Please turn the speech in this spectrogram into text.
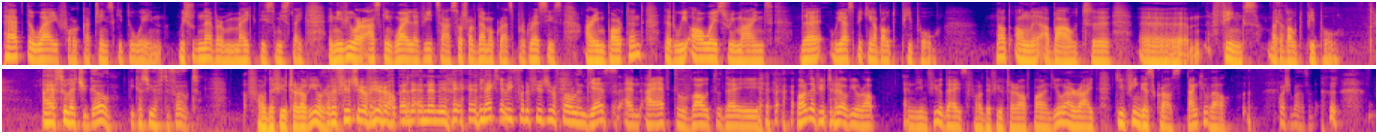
paved the way for Kaczyński to win. We should never make this mistake. And if you are asking why Lewica, Social Democrats, progressives are important, that we always remind that we are speaking about people, not only about uh, uh, things, but yeah. about people. I have to let you go because you have to vote for the future of Europe. For the future of Europe, and and then in, next yes. week for the future of Poland. Yes, and I have to vote today for the future of Europe, and in few days for the future of Poland. You are right. Keep fingers crossed. Thank you well. Proszę bardzo.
